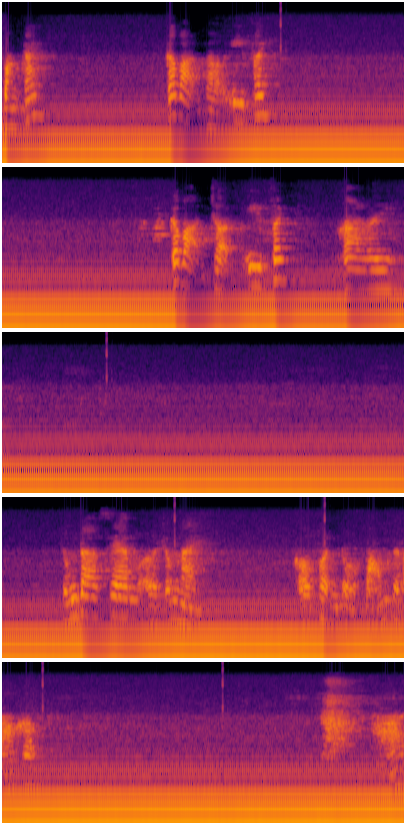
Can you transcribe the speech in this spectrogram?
Bằng cách, các bạn vào effect các bạn chọn effect gallery. Chúng ta xem ở trong này, có phần đổ bóng của nó không? Đó.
